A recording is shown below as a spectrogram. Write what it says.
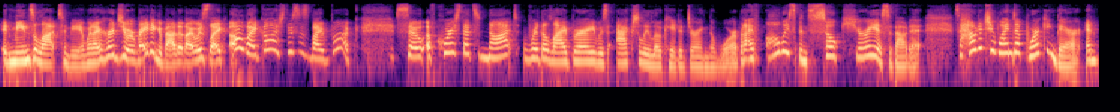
it means a lot to me. And when I heard you were writing about it, I was like, oh my gosh, this is my book. So, of course, that's not where the library was actually located during the war, but I've always been so curious about it. So, how did you wind up working there and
